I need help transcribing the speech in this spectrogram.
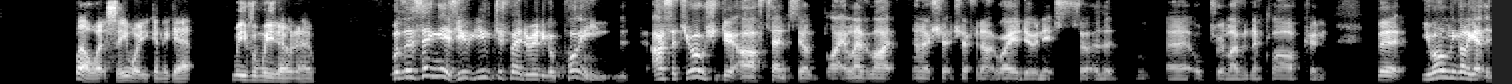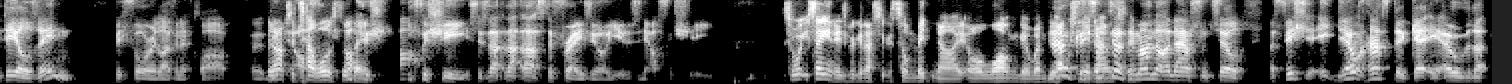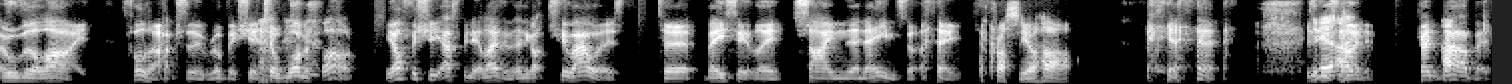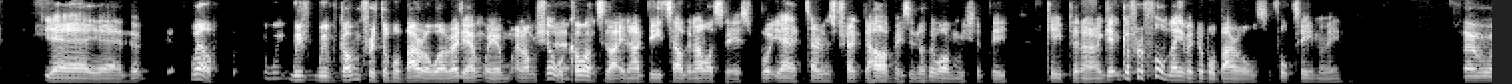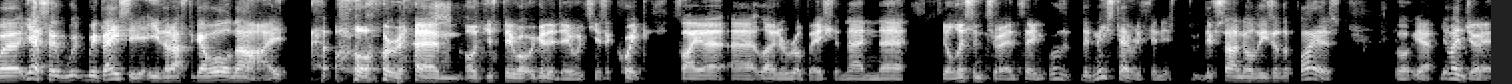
Well, let's see what you're going to get. Even we don't know. Well, the thing is, you you've just made a really good point. I said to you, oh, we should do it half ten till like eleven. Like I know Sheff Sheffield United way are doing it sort of the, uh, up to eleven o'clock, and but you only got to get the deals in before eleven o'clock. Uh, don't have to tell us, do they? Offer sheets is that, that that's the phrase you're using? It offer sheet. So what you're saying is we're going to have to go till midnight or longer when they No, actually announce sometimes they might not announce until official. You don't have to get it over the over the line. Full of absolute rubbish shit till one o'clock. The offer sheet has been at eleven, and then they got two hours to basically sign their name, sort of thing. across your heart. yeah, is he Yeah, I- signing? Trent I- Yeah, yeah. The, well, we, we've we've gone for a double barrel already, haven't we? And, and I'm sure Yeah. we'll come on to that in our detailed analysis. But yeah, Terence Trent D'Arby is another one we should be keeping an eye on. Get, go for a full name of double barrels, a full team. I mean, So uh, yeah, so we, we basically either have to go all night or um, or just do what we're going to do, which is a quick fire uh, load of rubbish, and then uh, you'll listen to it and think, well, they've missed everything. It's, they've signed all these other players, but yeah, you'll enjoy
